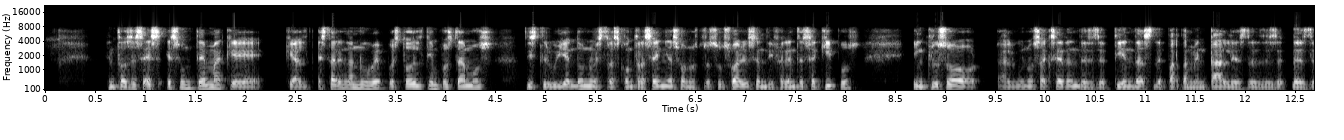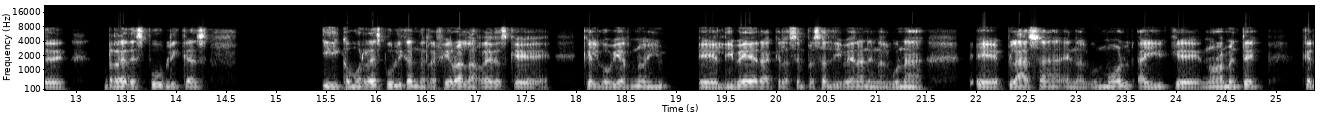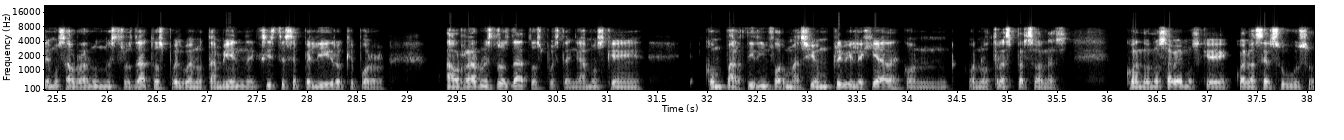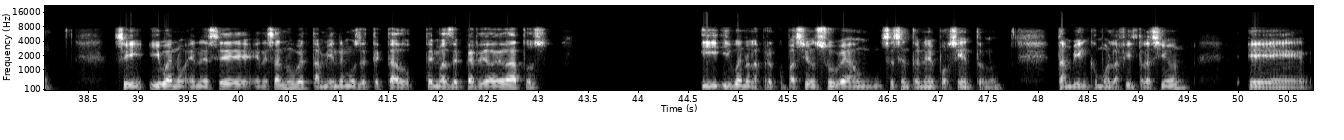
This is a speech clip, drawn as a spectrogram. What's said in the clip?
Entonces es, un tema que, al estar en la nube, pues todo el tiempo estamos distribuyendo nuestras contraseñas o nuestros usuarios en diferentes equipos. Incluso algunos acceden desde tiendas departamentales, desde, redes públicas. Y como redes públicas me refiero a las redes que, el gobierno eh, libera, que las empresas liberan en alguna eh, plaza, en algún mall, ahí que normalmente queremos ahorrarnos nuestros datos, pues bueno, también existe ese peligro que por ahorrar nuestros datos, pues tengamos que compartir información privilegiada con, otras personas cuando no sabemos qué, cuál va a ser su uso. Sí, y bueno, en, ese, en esa nube también hemos detectado temas de pérdida de datos. Y, bueno, la preocupación sube a un 69%, ¿no? También como la filtración, eh,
